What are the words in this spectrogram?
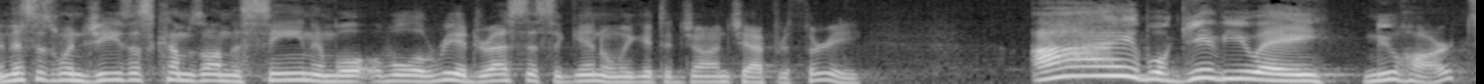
and this is when Jesus comes on the scene, and we'll, we'll readdress this again when we get to John chapter 3. I will give you a new heart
